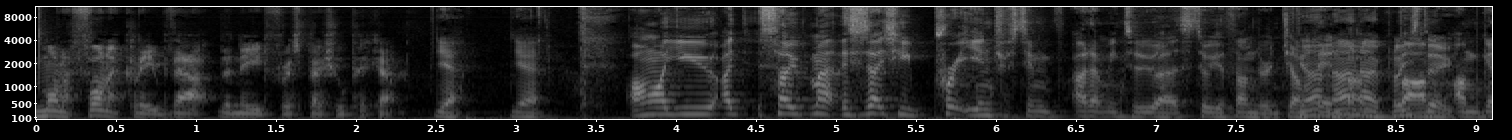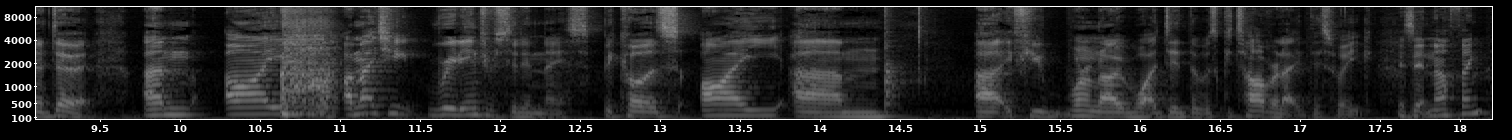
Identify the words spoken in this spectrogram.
monophonically without the need for a special pickup. Yeah, yeah. Are you? I, so, Matt, this is actually pretty interesting. I don't mean to uh, steal your thunder and jump No, in. no, but no, I'm- please but I'm. I'm going to do it. Um, I, I'm actually really interested in this because I, um, uh, if you want to know what I did that was guitar related this week, Is it nothing?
